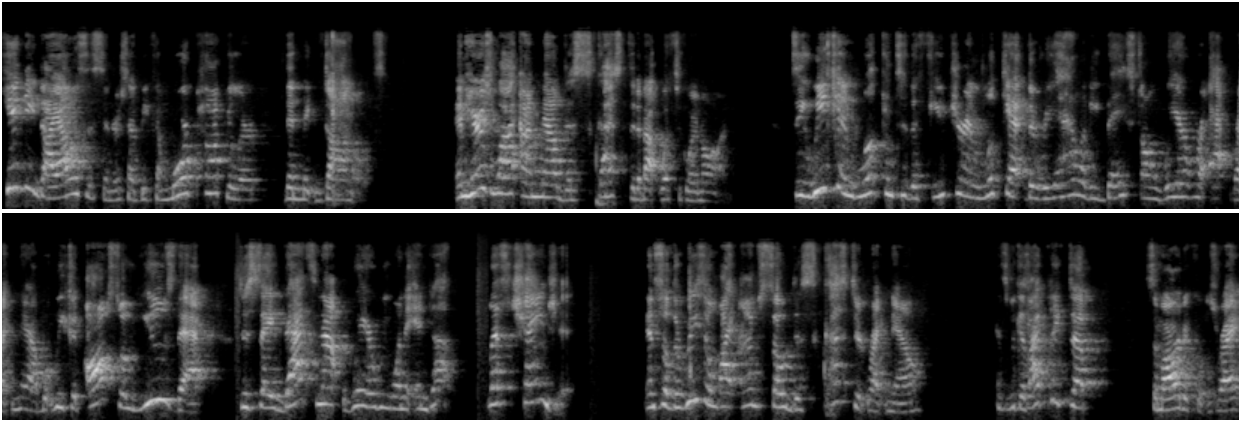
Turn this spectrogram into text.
Kidney dialysis centers have become more popular than McDonald's. And here's why I'm now disgusted about what's going on. See, we can look into the future and look at the reality based on where we're at right now, but we could also use that to say that's not where we want to end up. Let's change it. And so the reason why I'm so disgusted right now is because I picked up some articles, right?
